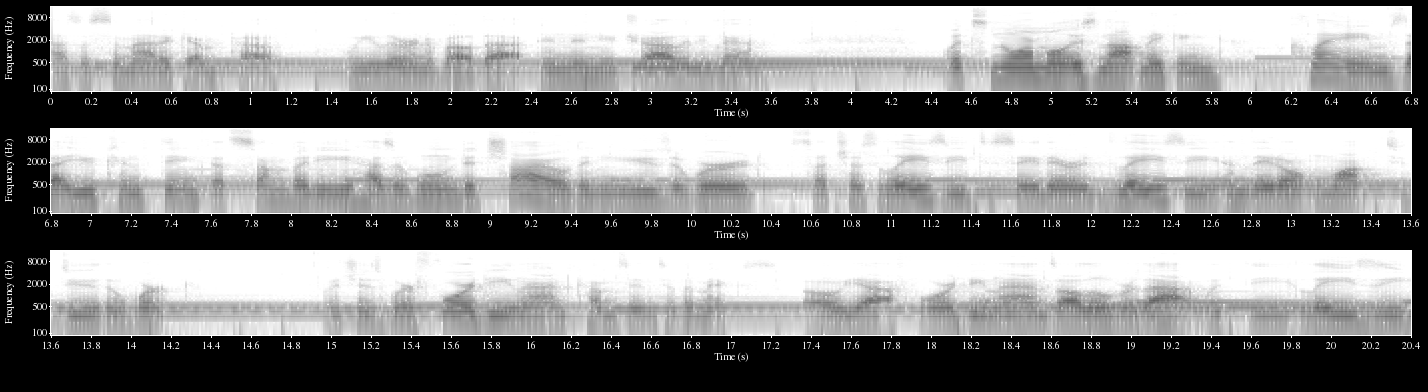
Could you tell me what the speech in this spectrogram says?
as a somatic empath, we learn about that in the neutrality land. What's normal is not making claims that you can think that somebody has a wounded child and you use a word such as lazy to say they're lazy and they don't want to do the work, which is where 4D land comes into the mix. Oh, yeah, 4D land's all over that with the lazy.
